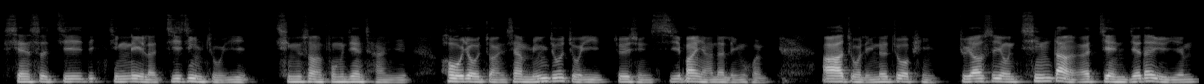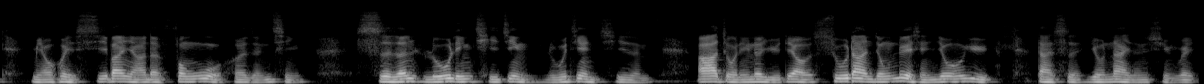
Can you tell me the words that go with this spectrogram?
先是激经历了激进主义，清算封建残余，后又转向民族主义，追寻西班牙的灵魂。阿佐林的作品。主要是用清淡而简洁的语言描绘西班牙的风物和人情，使人如临其境，如见其人。阿佐林的语调舒淡中略显忧郁，但是又耐人寻味。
